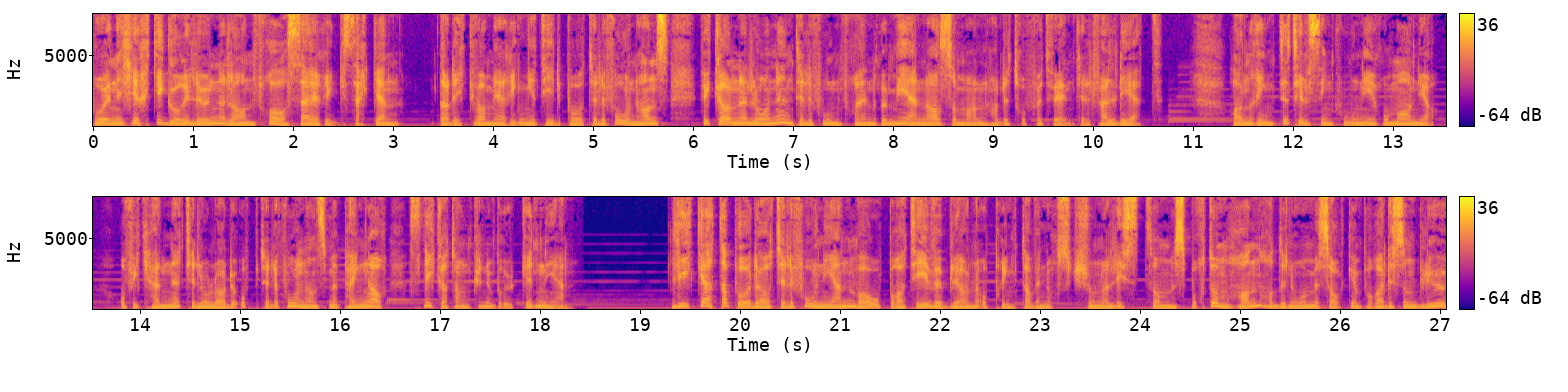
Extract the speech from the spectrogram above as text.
På en kirkegård i Lund la han fra seg ryggsekken. Da det ikke var mer ringetid på telefonen hans, fikk han låne en telefon fra en rumener som han hadde truffet ved en tilfeldighet. Han ringte til sin kone i Romania og fikk henne til å lade opp telefonen hans med penger slik at han kunne bruke den igjen. Like etterpå, da telefonen igjen var operativ, ble han oppringt av en norsk journalist som spurte om han hadde noe med saken på Radisson Blue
